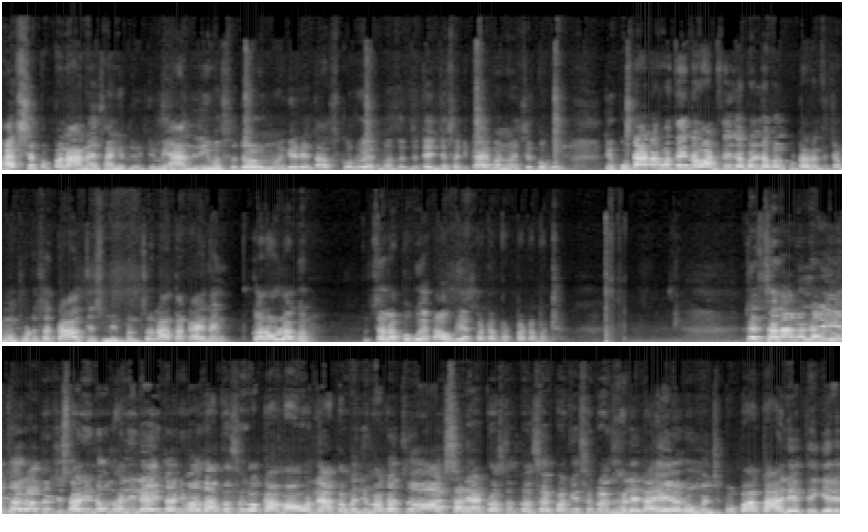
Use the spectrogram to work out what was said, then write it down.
हर्ष पप्पाला आणायला सांगितली होती मी आणली मस्त दळून वगैरे तास आज करूयात मस्त. तर त्यांच्यासाठी काय बनवायचं बघू. ते कुटाणा होत आहे ना वाटते डबल डबल कुटाणा त्याच्यामुळे थोडंसं टाळतेच मी पण चला आता काय नाही करावं लागन. चला बघूयात आवरूयात पटापट पटापट. तर चला मंडळी तर साडे नऊ झालेली आहेत आणि माझं आता सगळं काम आवरलं आता म्हणजे मगच आठ साडेआठ वाजता स्वयंपाक हे सगळं झालेलं आहे. रोमनचे पप्पा आता आले ते गेले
